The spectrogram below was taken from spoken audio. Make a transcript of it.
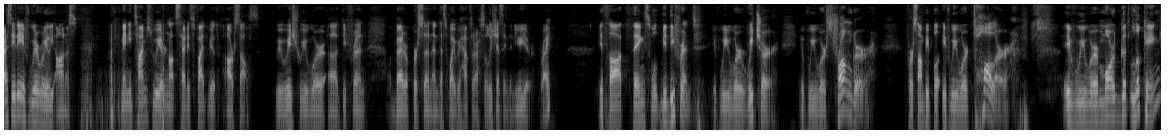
If we're really honest, many times we are not satisfied with ourselves. We wish we were a different, a better person, and that's why we have resolutions in the new year, right? We thought things would be different if we were richer, if we were stronger. For some people, if we were taller, if we were more good looking,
